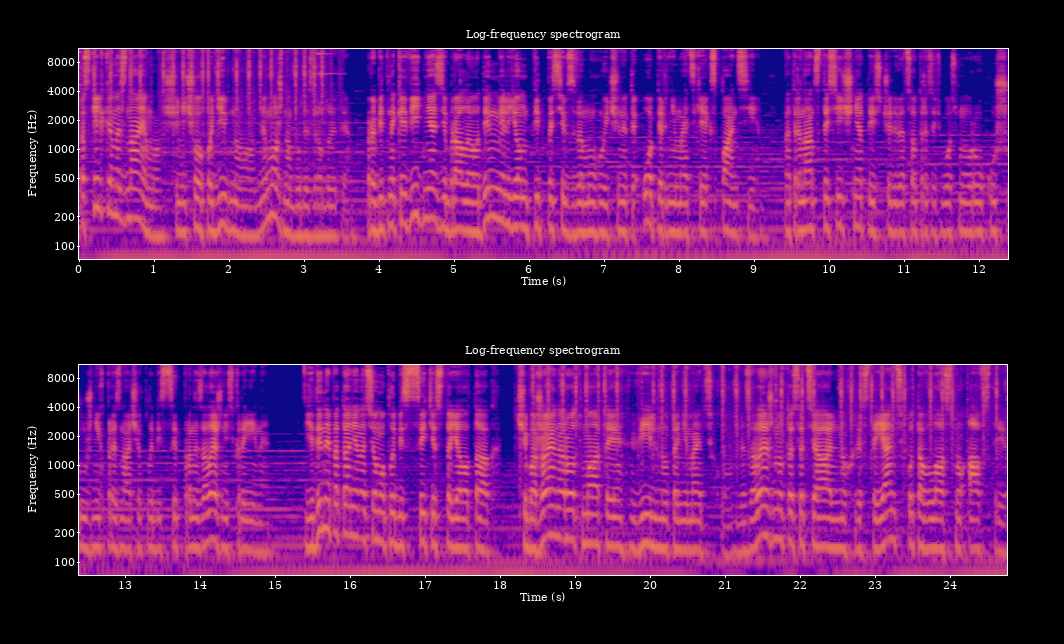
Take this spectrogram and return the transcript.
оскільки ми знаємо, що нічого подібного не можна буде зробити. Робітники Відня зібрали 1 мільйон підписів з вимогою чинити опір німецькій експансії. На 13 січня 1938 року Шужніх призначив плебісцит про незалежність країни. Єдине питання на цьому плебісциті стояло так: чи бажає народ мати вільну та німецьку, незалежну та соціальну, християнську та власну Австрію,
